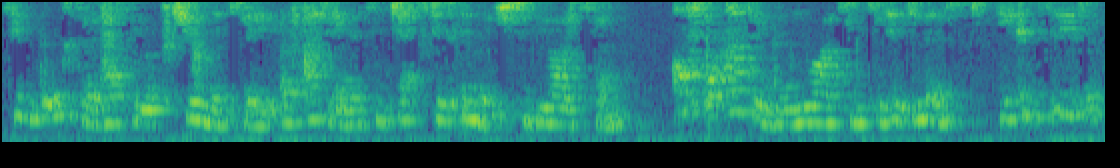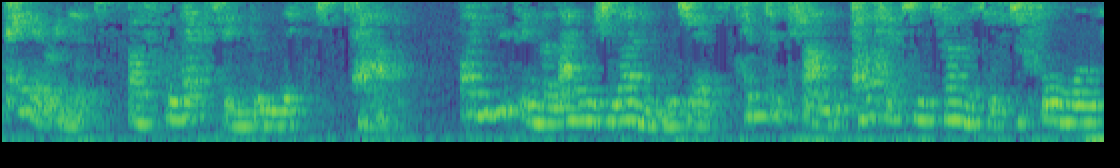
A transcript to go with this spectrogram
Tim also has the opportunity of adding a suggested image to the item. After adding the new item to his list, he can see it appear in it by selecting the List tab. By using the language learning widgets, Tim has found the perfect alternative to formal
